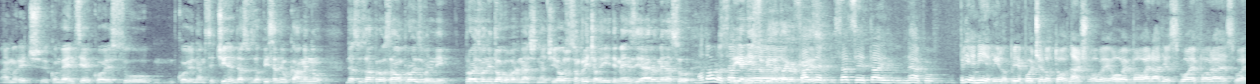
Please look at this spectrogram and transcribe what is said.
ajmo reći, konvencije koje su, koje nam se čine da su zapisane u kamenu, da su zapravo samo proizvoljni, proizvoljni dogovor naš. Znači, ovo što smo pričali, i dimenzije Ironmana su, Ma dobro, sad, prije nisu bile e, takve sad se, sad se taj nekako, prije nije bilo, prije je počelo to, znaš, ovo je, ovo je pa ovaj radio svoje, pa ovaj radio svoje.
